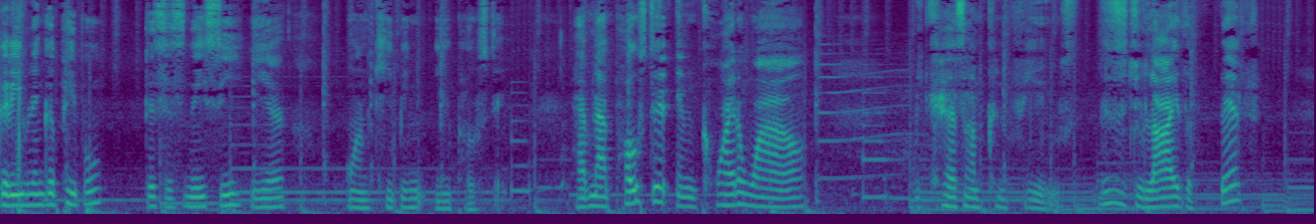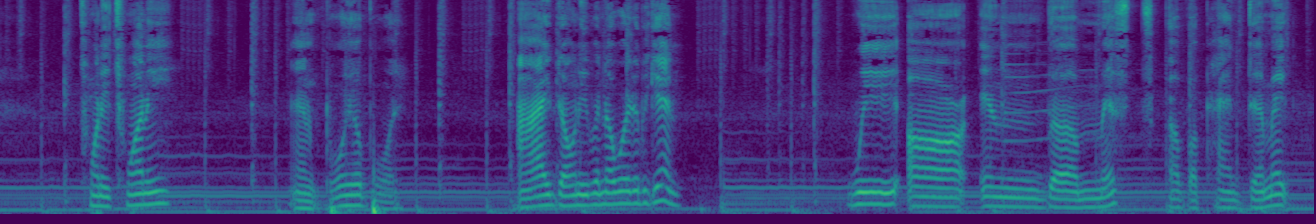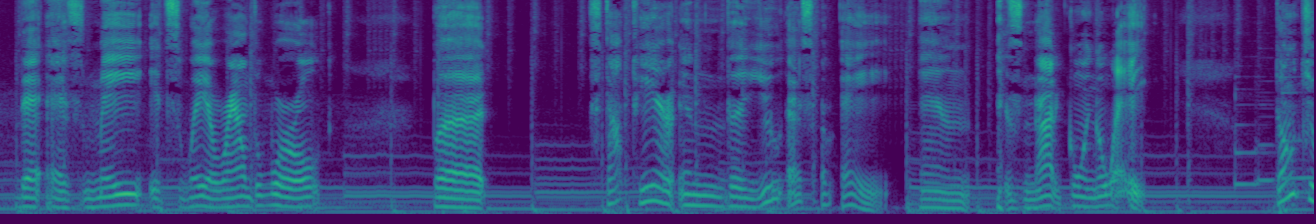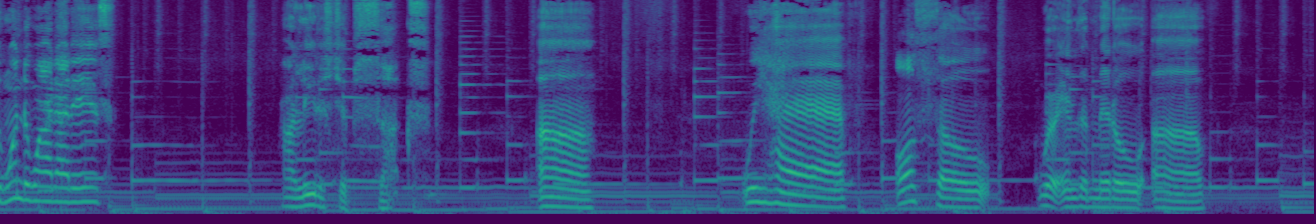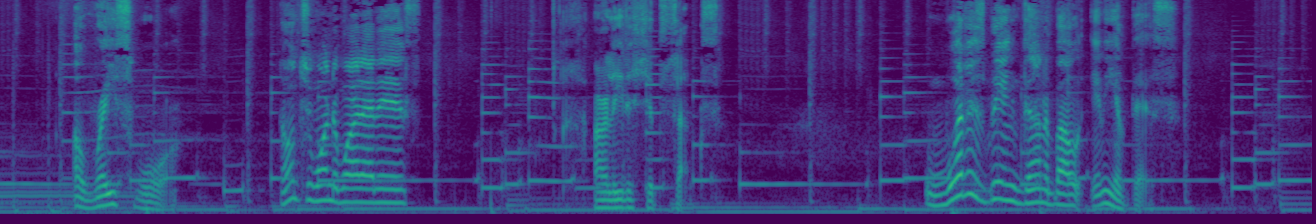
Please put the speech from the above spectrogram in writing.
Good evening, good people. This is Nisi here on Keeping You Posted. Have not posted in quite a while because I'm confused. This is July the 5th, 2020, and boy oh boy, I don't even know where to begin. We are in the midst of a pandemic that has made its way around the world but stopped here in the US of A and is not going away. Don't you wonder why that is? Our leadership sucks. Uh we have also we're in the middle of a race war. Don't you wonder why that is? Our leadership sucks what is being done about any of this?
